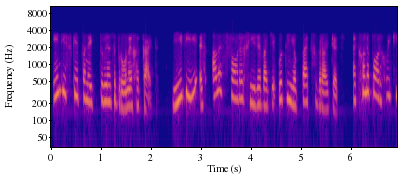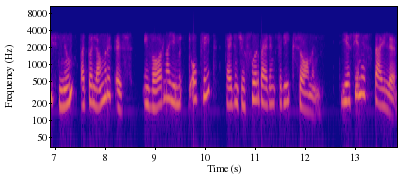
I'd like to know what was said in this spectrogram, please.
en die skep van elektroniese bronne gekyk. Hierdie is alles vaardighede wat jy ook in jou pad gebruik het. Ek gaan 'n paar goedjies noem wat belangrik is en waarna jy moet oplet tydens jou voorbereiding vir die eksamen. Die eerste een is style.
